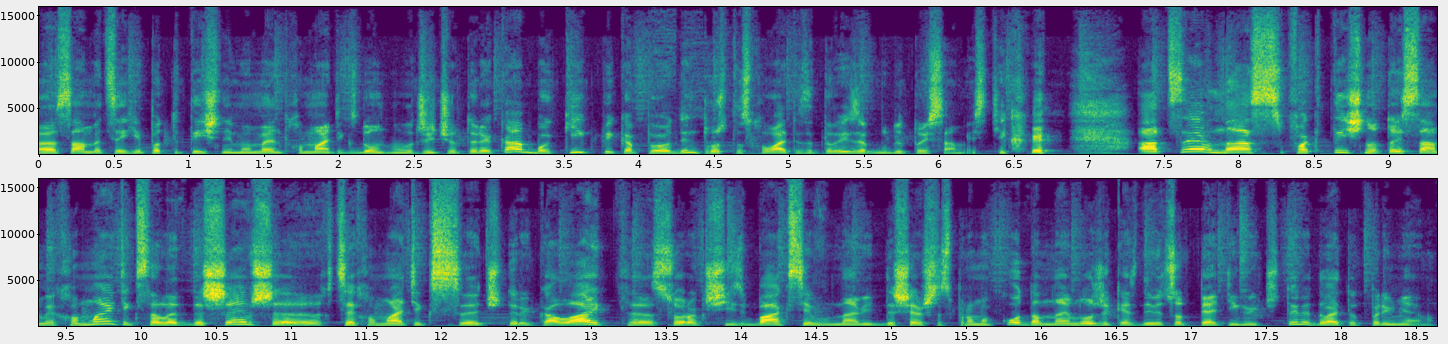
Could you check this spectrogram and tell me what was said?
е, саме цей гіпотетичний момент Homatix Dongle G4K, бо Kik PKP 1 просто сховайте за телевізор, буде той самий стік. А це в нас фактично той самий Homatix, але дешевше. Це Homatix 4K Lite, 46 баксів, навіть дешевше з промокодом. На Logic S905Y4. Давайте от порівняємо.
